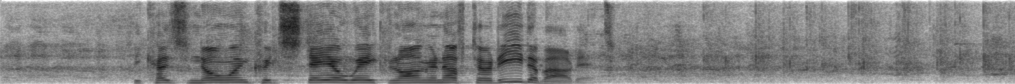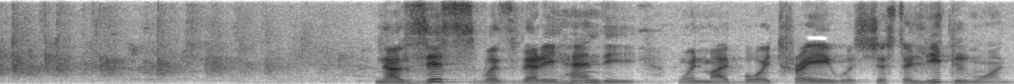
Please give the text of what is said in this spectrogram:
because no one could stay awake long enough to read about it. Now, this was very handy when my boy Trey was just a little one,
